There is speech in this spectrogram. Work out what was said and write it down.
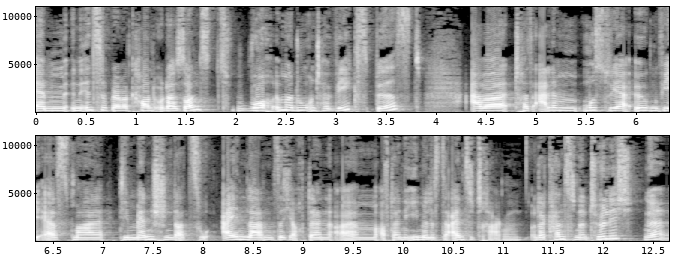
ähm, einen Instagram-Account oder sonst, wo auch immer du unterwegs bist. Aber trotz allem musst du ja irgendwie erstmal die Menschen dazu einladen, sich auch dein, ähm, auf deine E-Mail-Liste einzutragen. Und da kannst du natürlich, ne,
